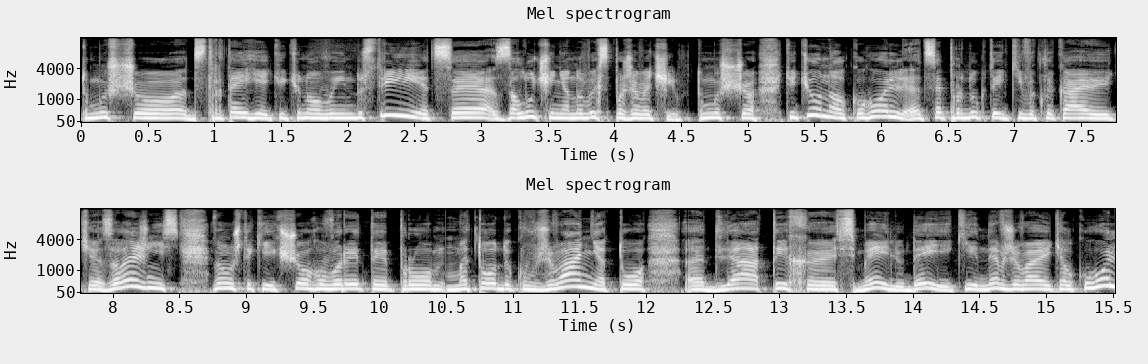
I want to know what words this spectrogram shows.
тому що стратегія тютюнової індустрії це залучення нових споживачів, тому що тютюн, алкоголь це продукти, які викликають залежність. Знову ж таки, якщо говорити про методику вживання, то е, для тих е, сімей, людей, які не вживають алкоголь,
